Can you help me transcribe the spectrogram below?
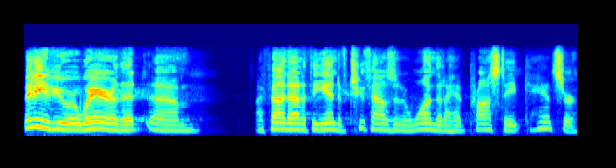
Many of you are aware that um, I found out at the end of 2001 that I had prostate cancer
